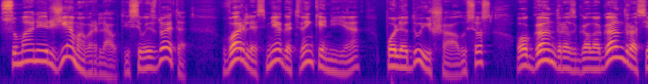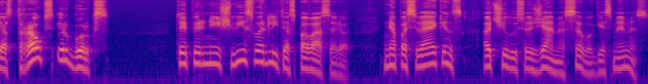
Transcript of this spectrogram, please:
sumanė ir žiemą varliauti. Įsivaizduojate, varlės miega tvenkenyje, po ledų įšalusios, o gandras galagandras jas trauks ir gurks. Taip ir neišvys varlytės pavasario, nepasveikins atšilusios žemės savo giesmėmis.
